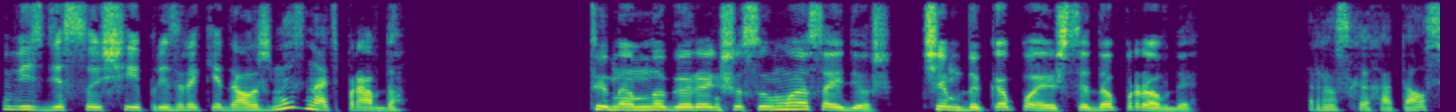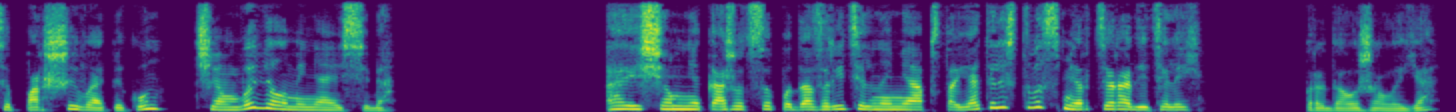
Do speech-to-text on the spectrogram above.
Вездесущие призраки должны знать правду». «Ты намного раньше с ума сойдешь, чем докопаешься до правды», Расхохотался паршивый опекун, чем вывел меня из себя. «А еще мне кажутся подозрительными обстоятельства смерти родителей», продолжала я,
